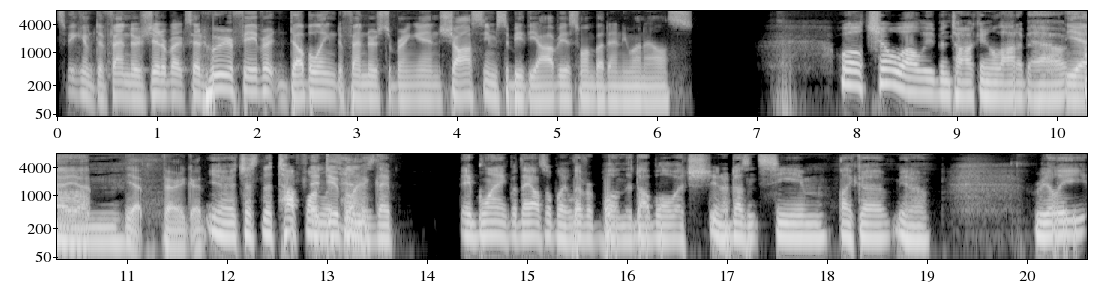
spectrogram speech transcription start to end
Speaking of defenders, Jitterbug said, "Who are your favorite doubling defenders to bring in?" Shaw seems to be the obvious one, but anyone else? Well, Chilwell, we've been talking a lot about. Yeah, yeah. um, Yep, very good. You know, it's just the tough one They with do him is they blank. they blank, but they also play Liverpool in the double, which you know doesn't seem like a you know really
